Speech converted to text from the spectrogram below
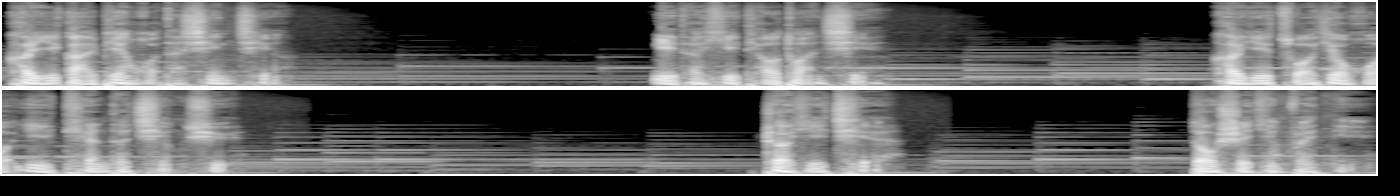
可以改变我的心情；你的一条短信，可以左右我一天的情绪。这一切，都是因为你。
